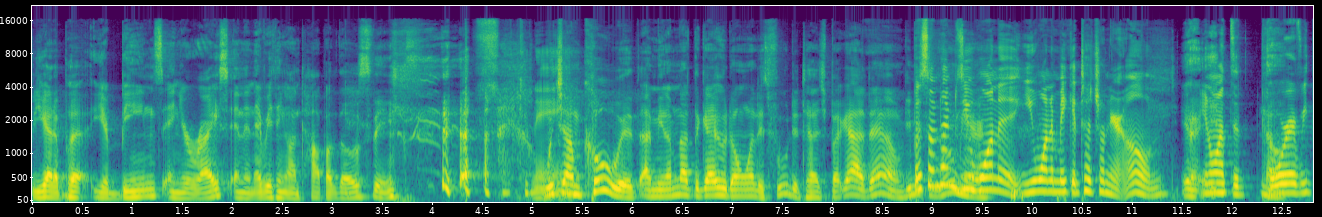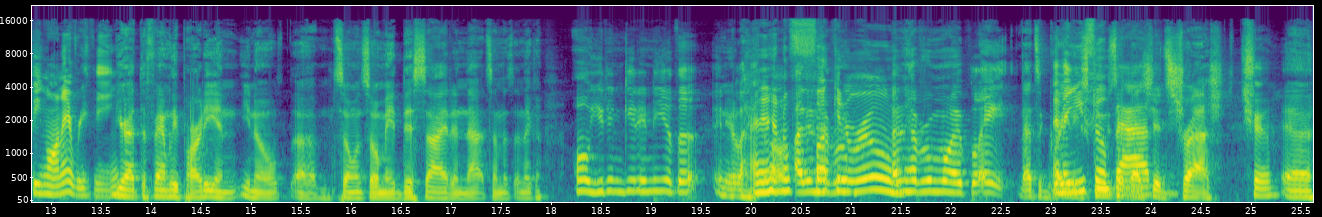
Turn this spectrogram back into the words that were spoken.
you got to put your beans and your rice and then everything on top of those things, which I'm cool with. I mean, I'm not the guy who don't want his food to touch, but goddamn, give me But some sometimes you want to you want to make it touch on your own. Yeah, you don't want to no. pour everything on everything. You're at the family party and you know so and so made this side and that some and they go. Oh, you didn't get any of the, and you're like, I didn't have "Oh, no fucking room." I didn't have room on my plate. That's a great you excuse that that shit's trash. True. Uh,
